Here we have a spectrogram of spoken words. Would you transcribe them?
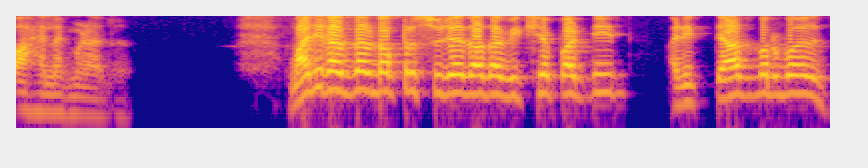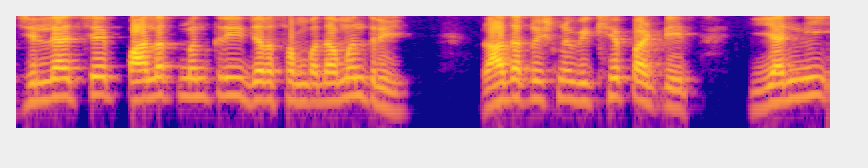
पाहायला मिळालं. माजी खासदार डॉक्टर सुजयदादा विखे पाटील आणि त्याचबरोबर जिल्ह्याचे पालकमंत्री जलसंपदा मंत्री राधाकृष्ण विखे पाटील यांनी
